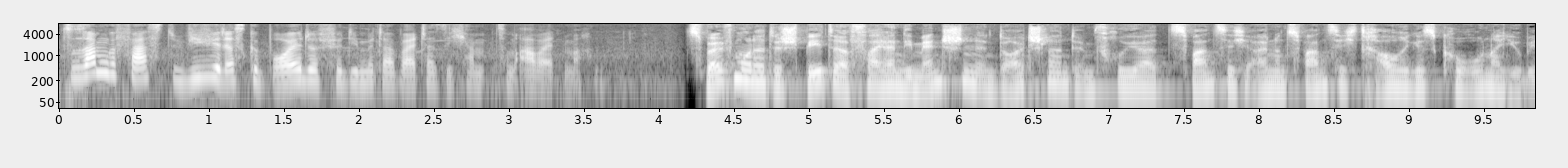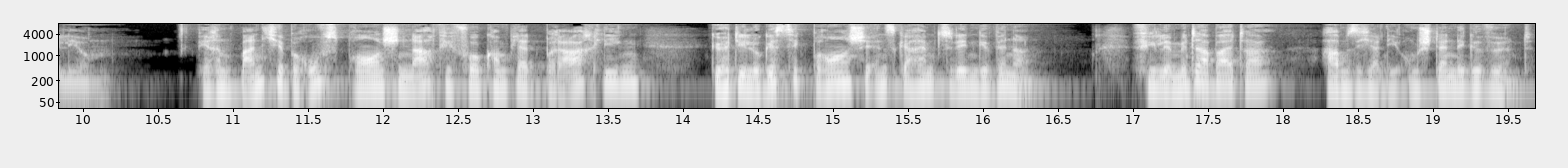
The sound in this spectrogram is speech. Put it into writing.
Zusammengefasst, wie wir das Gebäude für die Mitarbeiter sicher zum Arbeiten machen. Zwölf Monate später feiern die Menschen in Deutschland im Frühjahr 2021 trauriges Corona-Jubiläum. Während manche Berufsbranchen nach wie vor komplett brach liegen, gehört die Logistikbranche insgeheim zu den Gewinnern. Viele Mitarbeiter haben sich an die Umstände gewöhnt.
